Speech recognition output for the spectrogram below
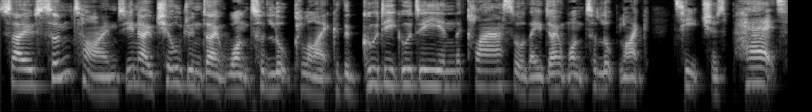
So sometimes, you know, children don't want to look like the goody goody in the class or they don't want to look like teacher's pet.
